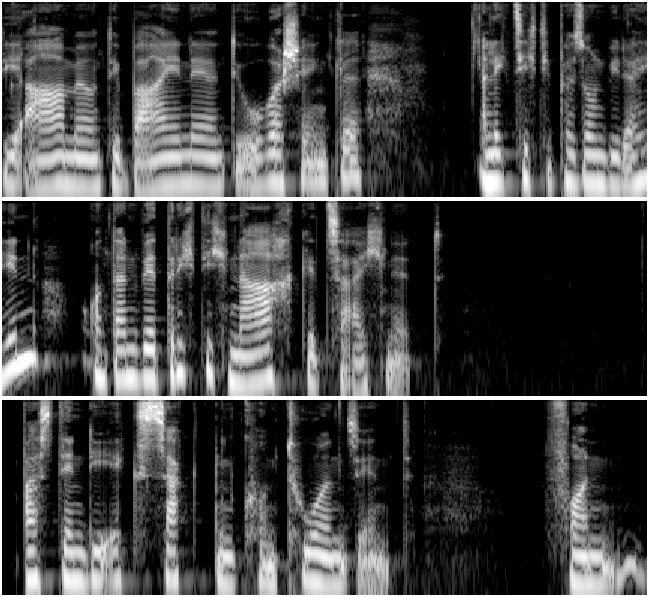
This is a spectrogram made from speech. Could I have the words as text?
die Arme und die Beine und die Oberschenkel, dann legt sich die Person wieder hin und dann wird richtig nachgezeichnet, was denn die exakten Konturen sind von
